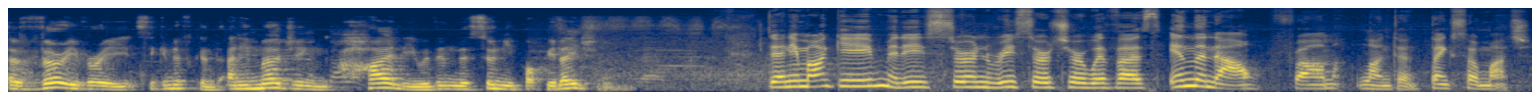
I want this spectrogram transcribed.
are very, very significant and emerging highly within the Sunni population. Danny Makki, Eastern researcher with us in the now from London. Thanks so much.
